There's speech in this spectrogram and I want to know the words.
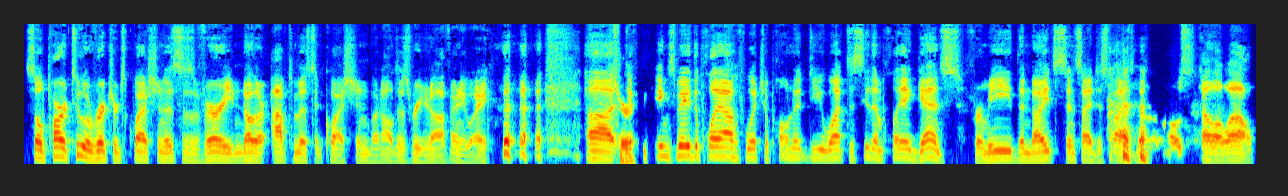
So, part two of Richard's question. This is a very another optimistic question, but I'll just read it off anyway. uh, sure. If the Kings made the playoff, which opponent do you want to see them play against? For me, the Knights, since I despise them most. LOL.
